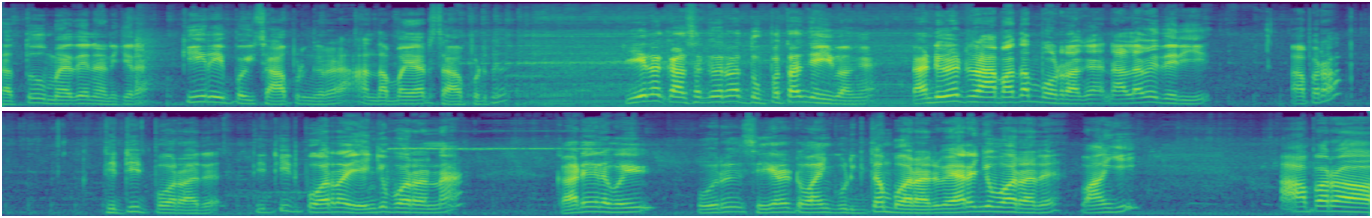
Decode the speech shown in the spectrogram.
தத்துவ மேதைன்னு நினைக்கிறேன். கீரை போய் சாப்பிடுங்கிற அந்த அம்மா யார் சாப்பிடுது. கீரை கசக்குதுன்னா துப்பத்தான் செய்வாங்க. ரெண்டு பேர் ட்ராமா தான் போடுறாங்க. நல்லாவே தெரியும் அப்புறம் திட்டிட்டு போகிறாரு திட்டிட்டு போகிறாரு எங்கே போகிறாருன்னா கடையில் போய் ஒரு சிகரெட் வாங்கி குடிக்க தான் போகிறாரு வேற எங்கே போகிறாரு வாங்கி அப்புறம்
